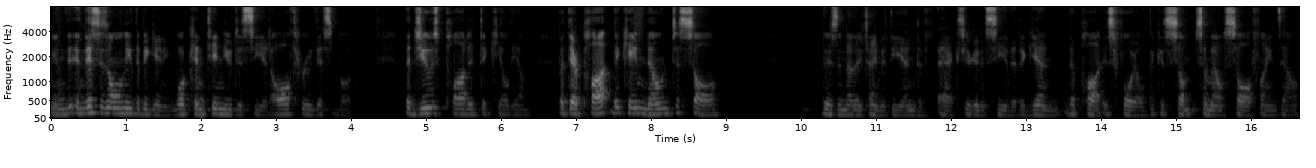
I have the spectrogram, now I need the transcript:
and, and this is only the beginning. We'll continue to see it all through this book. The Jews plotted to kill him, but their plot became known to Saul. There's another time at the end of Acts, you're going to see that again, the plot is foiled because some, somehow Saul finds out.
